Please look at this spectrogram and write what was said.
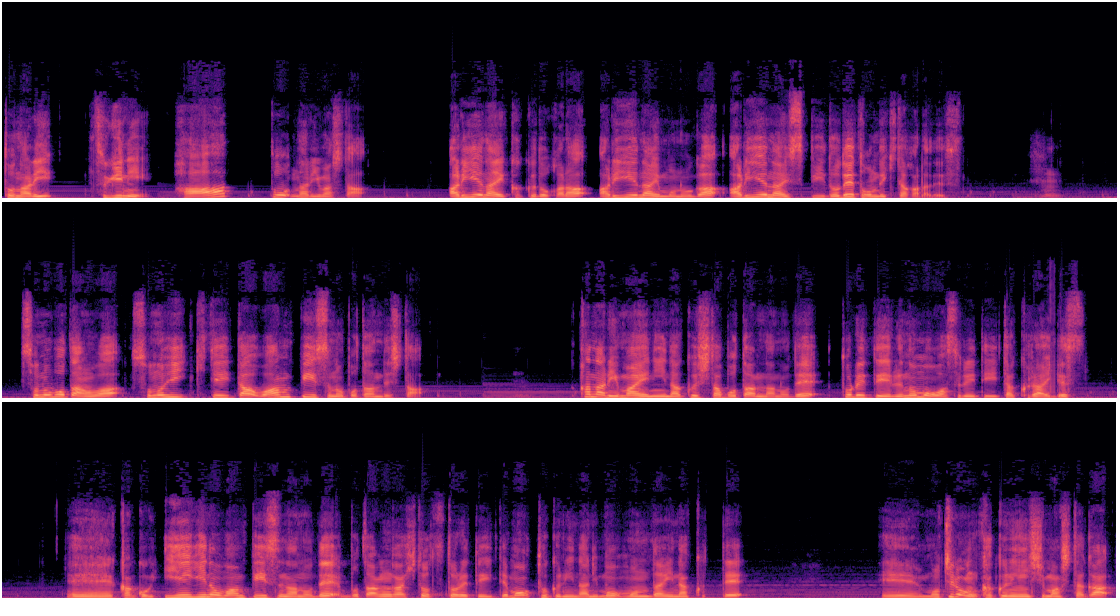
となり次に「はあ?」となりましたありえない角度からありえないものがありえないスピードで飛んできたからですそのボタンはその日着ていたワンピースのボタンでしたかなり前になくしたボタンなので取れているのも忘れていたくらいです。えー過去家着のワンピースなのでボタンが1つ取れていても特に何も問題なくて、えーもちろん確認しましたが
